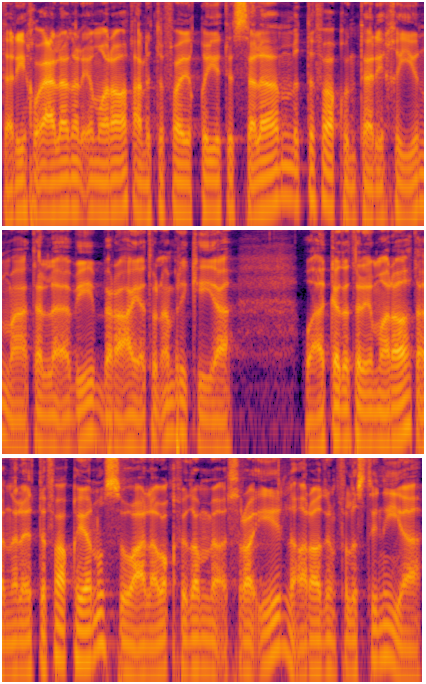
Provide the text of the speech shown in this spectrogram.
تاريخ إعلان الإمارات عن اتفاقية السلام اتفاق تاريخي مع تل أبيب برعاية أمريكية. وأكدت الإمارات أن الاتفاق ينص على وقف ضم إسرائيل لأراضٍ فلسطينية.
